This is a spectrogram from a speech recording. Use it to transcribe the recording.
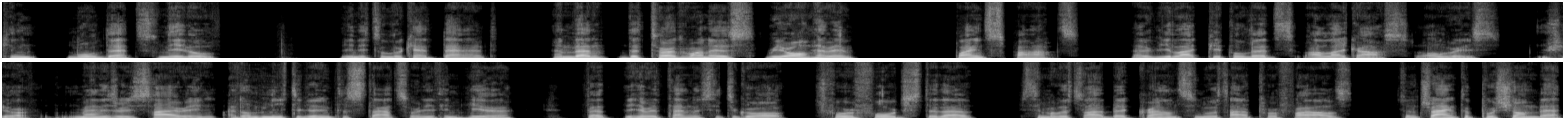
can move that needle. You need to look at that. And then the third one is we all have a blind spot. Uh, we like people that are like us always if your manager is hiring, I don't need to get into stats or anything here, but we have a tendency to go for folks that are similar to our background, similar to our profiles. So I'm trying to push on that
